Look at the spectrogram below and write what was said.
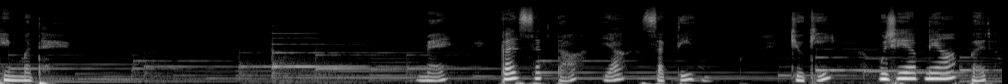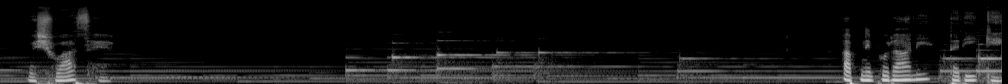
हिम्मत है। मैं कर सकता या सकती हूँ, क्योंकि मुझे अपने आप पर विश्वास है। अपने पुराने तरीके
